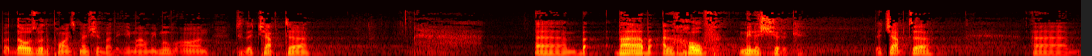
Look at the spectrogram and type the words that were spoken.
But those were the points mentioned by the Imam. We move on to the chapter um, Bab al-Khawf min al-Shirk. The chapter, um,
